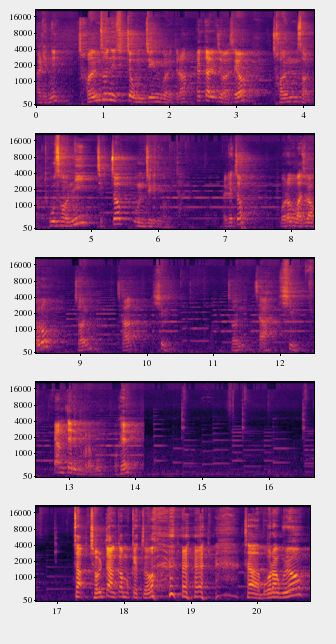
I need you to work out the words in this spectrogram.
알겠니? 전선이 직접 움직이는 거야, 얘들아. 헷갈리지 마세요. 전선, 도선이 직접 움직이는 겁니다. 알겠죠? 뭐라고 마지막으로? 전, 자, 힘. 전, 자, 힘. 뺨 때리는 거라고. 오케이? 자, 절대 안 까먹겠죠? 자, 뭐라고요?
